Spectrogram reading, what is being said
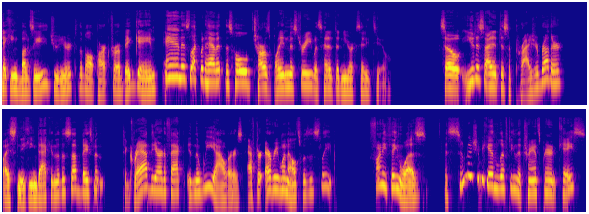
taking Bugsy Jr. to the ballpark for a big game, and as luck would have it, this whole Charles Blaine mystery was headed to New York City too. So you decided to surprise your brother by sneaking back into the sub basement to grab the artifact in the wee hours after everyone else was asleep. Funny thing was, as soon as you began lifting the transparent case,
